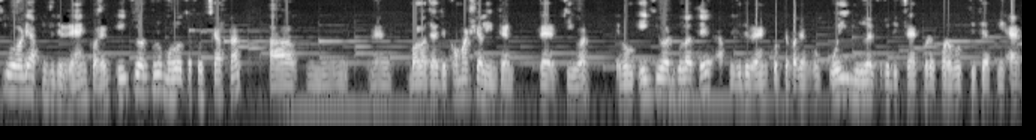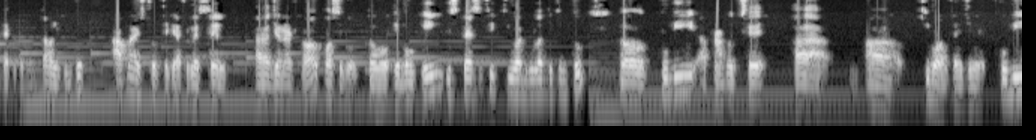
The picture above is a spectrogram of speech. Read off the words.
কিওয়ার্ডে আপনি যদি র্যাঙ্ক করেন, এই কিওয়ার্ডগুলো মূলত হচ্ছে আপনার বলা যায় যে কমার্শিয়াল ইন্টেন্টের কিওয়ার্ড এবং এই কিওয়ার্ড গুলাতে আপনি যদি র্যাঙ্ক করতে পারেন ওই ইউজারকে যদি ট্র্যাক করে পরবর্তীতে আপনি অ্যাড দেখাতে পারেন, তাহলে কিন্তু আপনার স্টোর থেকে আসলে সেল জেনারেট হওয়া পসিবল তো, এবং এই স্পেসিফিক কিওয়ার্ড গুলাতে কিন্তু খুবই আপনার হচ্ছে কি বলা যায় যে, খুবই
